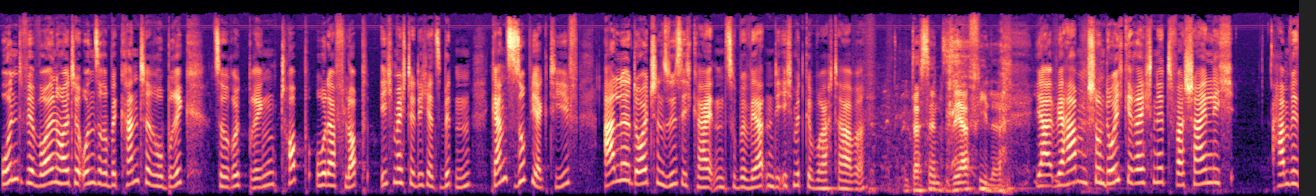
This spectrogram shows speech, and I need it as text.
Und wir wollen heute unsere bekannte Rubrik zurückbringen, Top oder Flop. Ich möchte dich jetzt bitten, ganz subjektiv alle deutschen Süßigkeiten zu bewerten, die ich mitgebracht habe. Das sind sehr viele. Ja, wir haben schon durchgerechnet. Wahrscheinlich haben wir,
